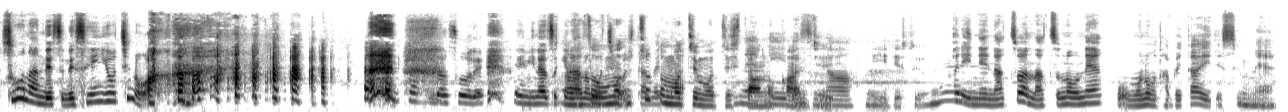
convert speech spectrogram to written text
そうなんですね、専用知能は。なんだそれ。ね、水無月のあのももちもちちょっともちもちしたあねいいの感じ。ですないいですよね。やっぱりね、夏は夏のね、こう、ものを食べたいですよね。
